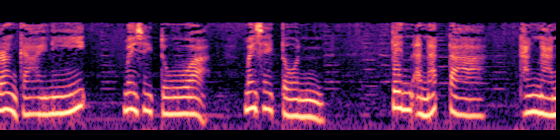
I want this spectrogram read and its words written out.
ร่างกายนี้ ไม่ใช่ตัว ไม่ใช่ตน เป็นอนัตตา ทั้งนั้น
